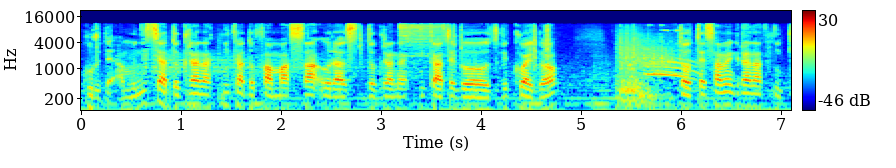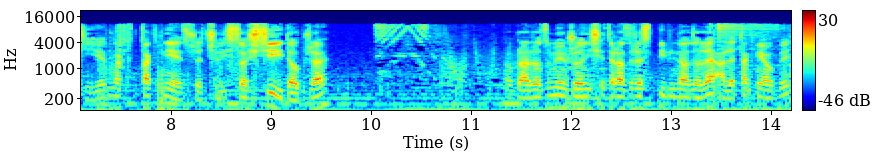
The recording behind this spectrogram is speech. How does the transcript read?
Kurde, amunicja do granatnika do Famasa oraz do granatnika tego zwykłego to te same granatniki, jednak tak nie jest w rzeczywistości i dobrze. Dobra, rozumiem, że oni się teraz respili na dole, ale tak miało być.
